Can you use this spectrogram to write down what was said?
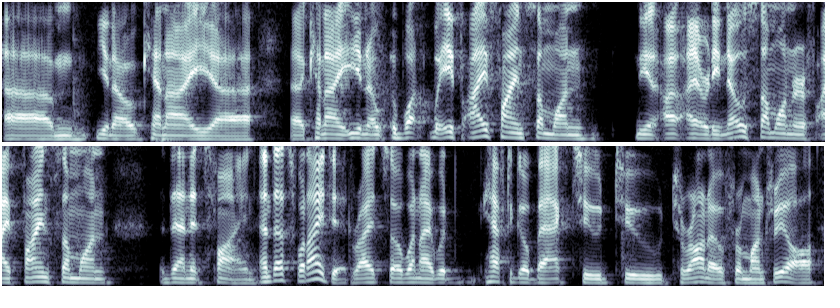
Um, you know, can I? Uh, uh, can I? You know, what if I find someone? You know, I, I already know someone, or if I find someone, then it's fine. And that's what I did, right? So when I would have to go back to to Toronto from Montreal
